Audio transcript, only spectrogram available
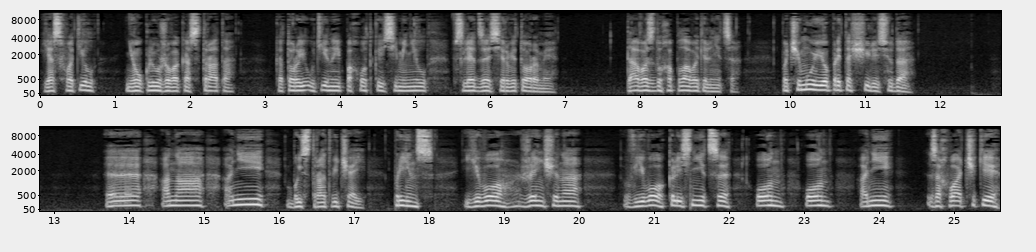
Я схватил неуклюжего кастрата, который утиной походкой семенил вслед за сервиторами. «Та воздухоплавательница. Почему ее притащили сюда?» «Э, она... они...» «Быстро отвечай. Принц, его женщина, в его колеснице, он, он, они, захватчики...»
